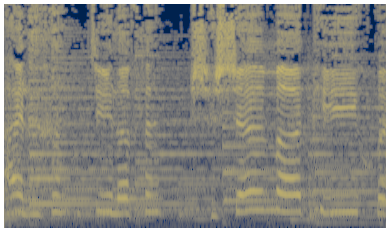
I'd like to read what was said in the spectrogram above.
爱了恨，聚了分，是什么体会？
